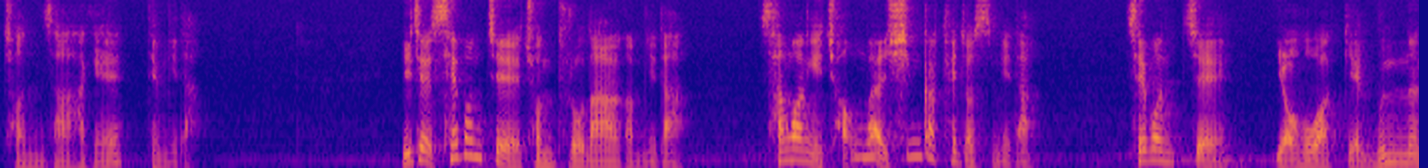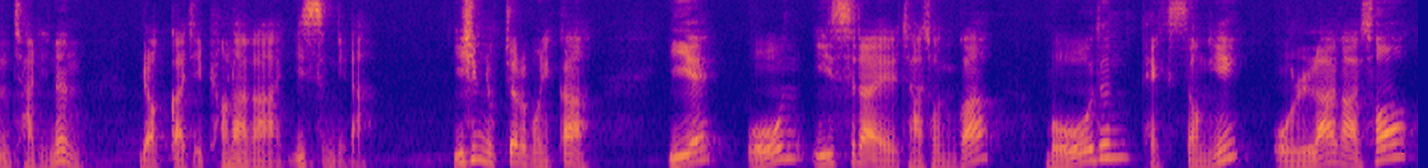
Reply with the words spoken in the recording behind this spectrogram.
전사하게 됩니다. 이제 세 번째 전투로 나아갑니다. 상황이 정말 심각해졌습니다. 세 번째 여호와께 묻는 자리는 몇 가지 변화가 있습니다. 26절을 보니까 이에 온 이스라엘 자손과 모든 백성이 올라가서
